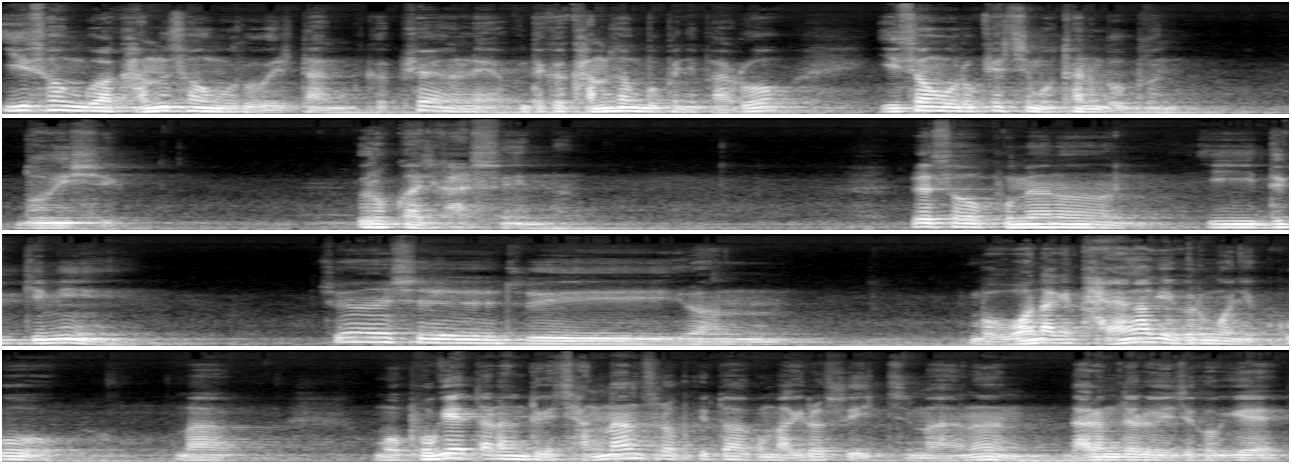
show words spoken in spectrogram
이성과 감성으로 일단 그 표현을 해요. 근데 그 감성 부분이 바로 이성으로 캐치 못하는 부분, 무의식으로까지 갈 수 있는. 그래서 보면은 이 느낌이 조현실주의 이런 뭐 워낙에 다양하게 그런 건 있고 막 뭐 보기에 따라서는 되게 장난스럽기도 하고 막 이럴 수 있지만은 나름대로 이제 거기에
